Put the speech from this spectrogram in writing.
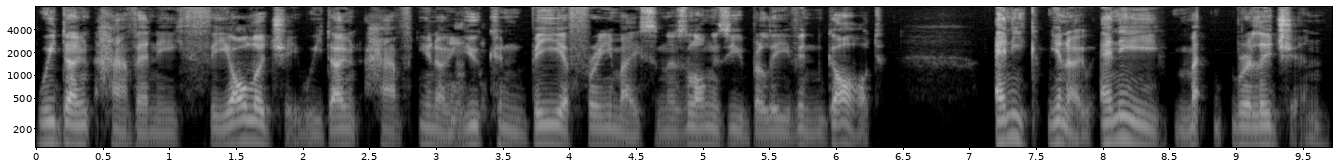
we don't have any theology. We don't have, you know, mm-hmm. you can be a Freemason as long as you believe in God. Any, you know, any religion,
